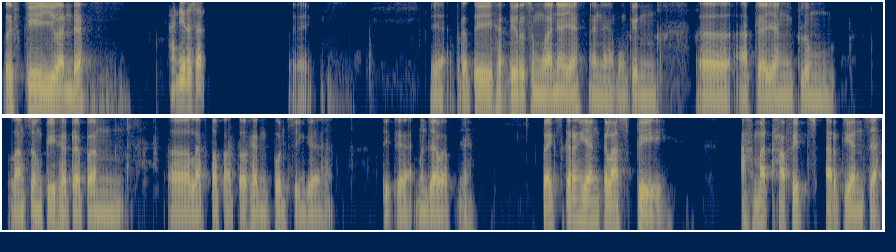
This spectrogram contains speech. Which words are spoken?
Rifki Yuanda. Hadir Ustaz. Baik. Ya, berarti hadir semuanya ya. Hanya mungkin eh, ada yang belum langsung di hadapan eh, laptop atau handphone sehingga tidak menjawabnya. Baik, sekarang yang kelas B. Ahmad Hafidz Ardiansyah.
